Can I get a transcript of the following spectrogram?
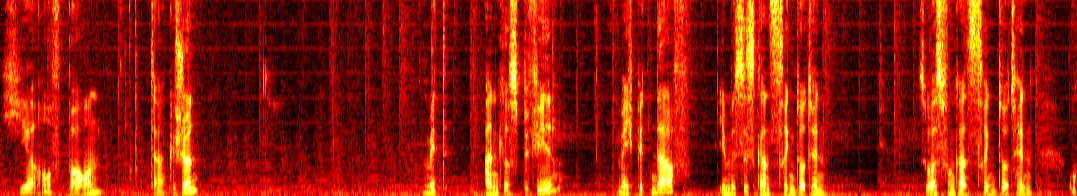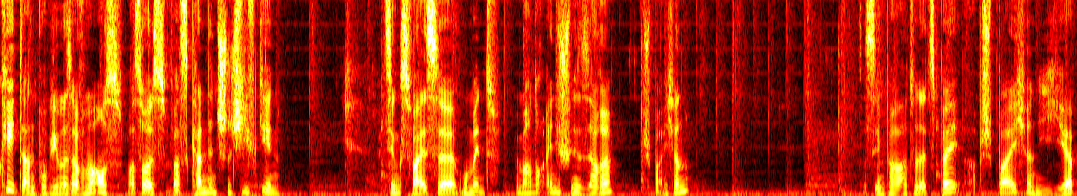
hier aufbauen. Dankeschön. Mit Angriffsbefehlen, wenn ich bitten darf. Ihr müsst es ganz dringend dorthin. Sowas von ganz dringend dorthin. Okay, dann probieren wir es einfach mal aus. Was soll's? Was kann denn schon schief gehen? Beziehungsweise, Moment. Wir machen noch eine schöne Sache. Speichern. Das Imperator Let's Play. Abspeichern. Yep.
